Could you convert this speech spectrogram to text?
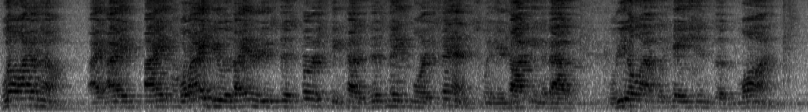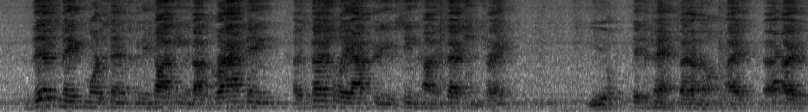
Well, I don't know. I, I, I, what I do is I introduce this first because this makes more sense when you're talking about real applications of lines. This makes more sense when you're talking about graphing, especially after you've seen conic sections, right? Yep. It depends. I don't know. I, I, I it.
